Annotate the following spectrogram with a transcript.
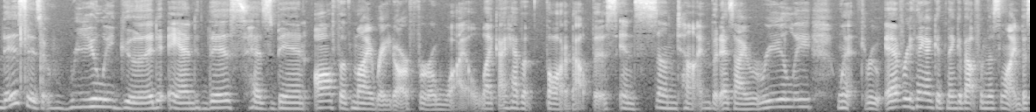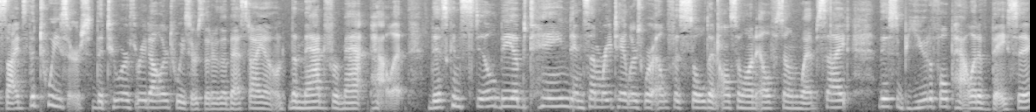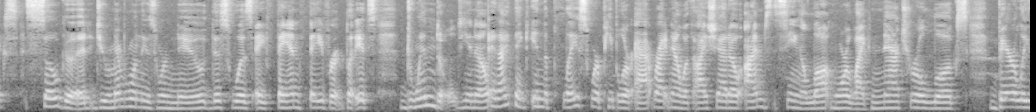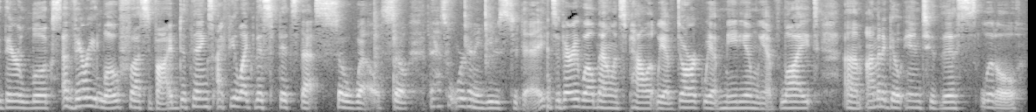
This is really good and this has been off of my radar for a while. Like I haven't thought about this in some time, but as I really went through everything I could think about from this line, besides the tweezers, the two or three dollar tweezers that are the best I own, the Mad for Matte palette, this can still be obtained in some retailers where e.l.f. is sold and also on e.l.f.'s own website. This beautiful palette of basics, so good. Do you remember when these were new? This was a fan favorite favorite, but it's dwindled, you know? And I think in the place where people are at right now with eyeshadow, I'm seeing a lot more like natural looks, barely there looks, a very low fuss vibe to things. I feel like this fits that so well. So that's what we're gonna use today. It's a very well balanced palette. We have dark, we have medium, we have light. Um, I'm gonna go into this little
